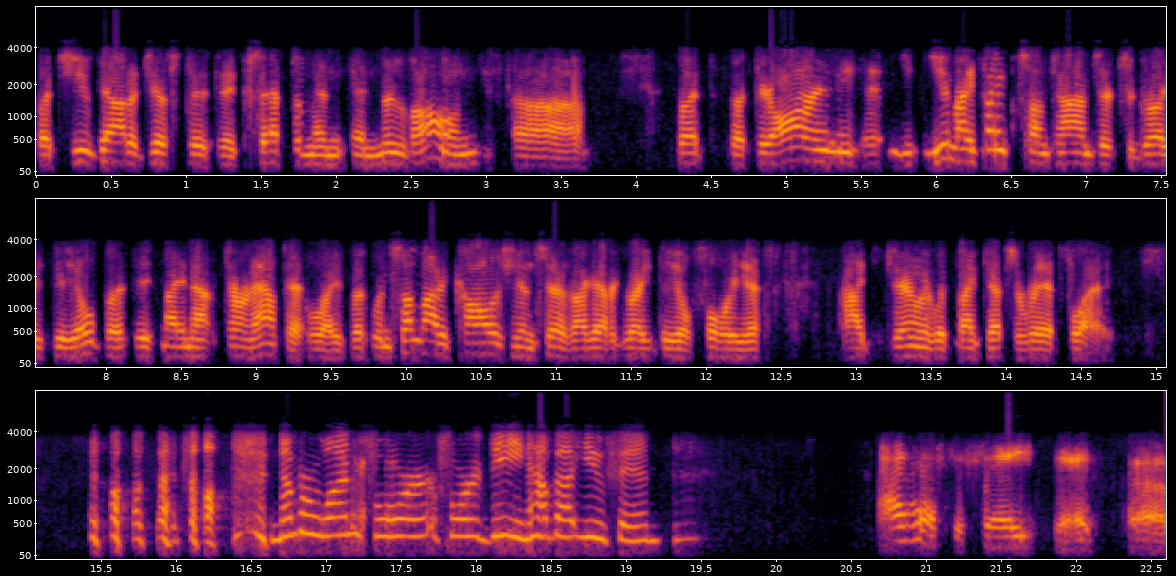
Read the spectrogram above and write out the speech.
but you've got to just uh, accept them and, and move on. Uh, but but there are any. You may think sometimes it's a great deal, but it may not turn out that way. But when somebody calls you and says, "I got a great deal for you," I generally would think that's a red flag. That's all. Number one for for Dean. How about you, Finn? I have to say that uh,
